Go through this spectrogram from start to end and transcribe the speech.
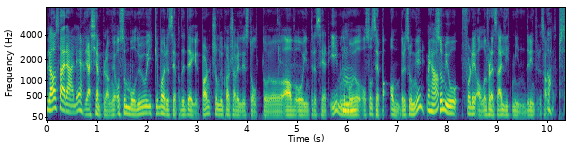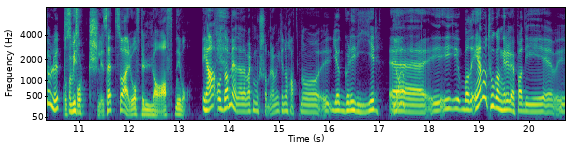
La oss være ærlige. De er kjempelange. Og så må du jo ikke bare se på ditt eget barn, som du kanskje er veldig stolt av og interessert i, men du må jo også se på andres unger, Mm. Ja. som jo for de aller fleste er litt mindre interessant. Absolutt. Og Og sportslig sett så er det jo ofte lavt nivå. Ja, og da mener jeg det hadde vært morsommere om vi kunne hatt noe gjøglerier. Ja. Eh, i, i, både én og to ganger i løpet av de i,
